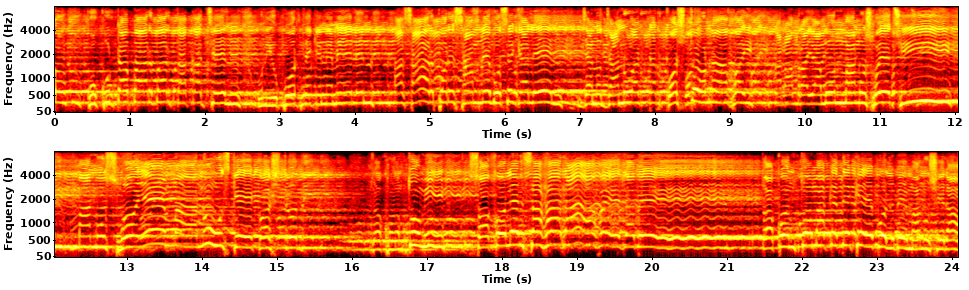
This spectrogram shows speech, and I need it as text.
কুকুরটা বারবার তাকাচ্ছেন। উনি উপর থেকে নেমে এলেন, আসার পরে সামনে বসে গেলেন, যেন জানোয়ারটার কষ্ট না হয়। আর আমরা এমন মানুষ হয়েছি, মানুষ হয়ে মানুষকে কষ্ট দিই। যখন তুমি সকলের সাহারা তখন তোমাকে দেখে বলবে মানুষেরা,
